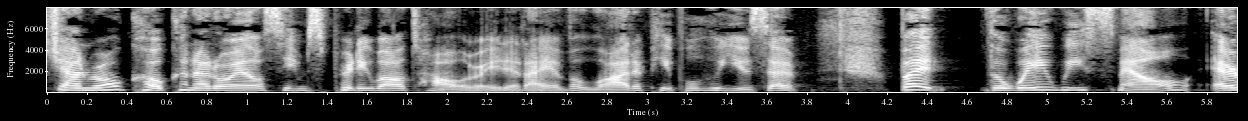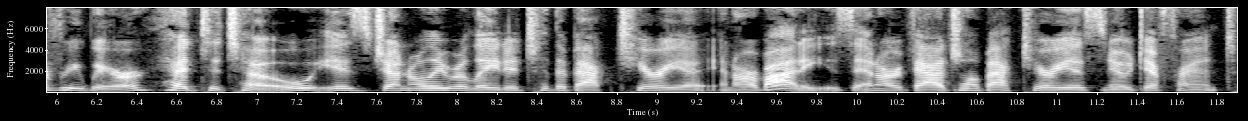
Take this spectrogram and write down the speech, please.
general, coconut oil seems pretty well tolerated. I have a lot of people who use it, but the way we smell everywhere, head to toe, is generally related to the bacteria in our bodies and our vaginal bacteria is no different.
